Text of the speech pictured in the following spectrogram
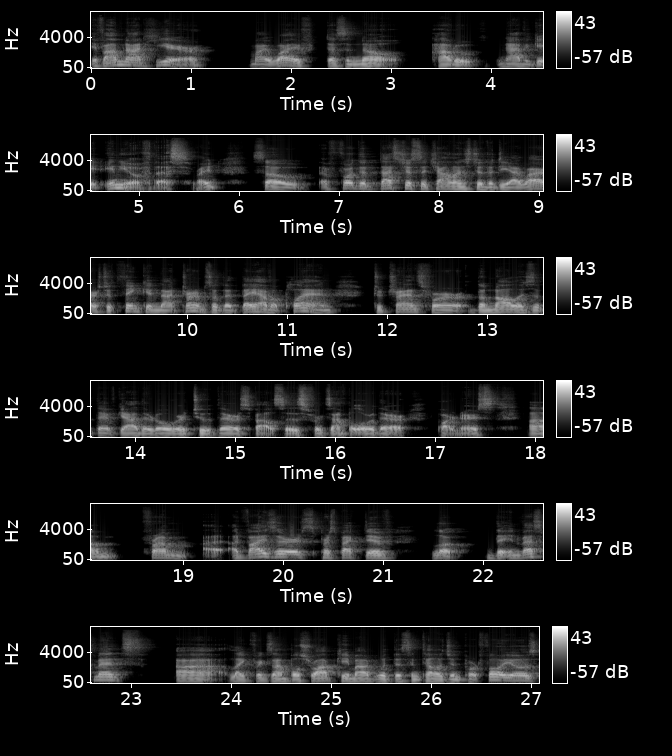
if I'm not here, my wife doesn't know how to navigate any of this, right? So uh, for the that's just a challenge to the DIYers to think in that term so that they have a plan to transfer the knowledge that they've gathered over to their spouses, for example, or their partners. Um, from uh, advisors' perspective, look, the investments, uh, like for example, Schwab came out with this intelligent portfolios.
